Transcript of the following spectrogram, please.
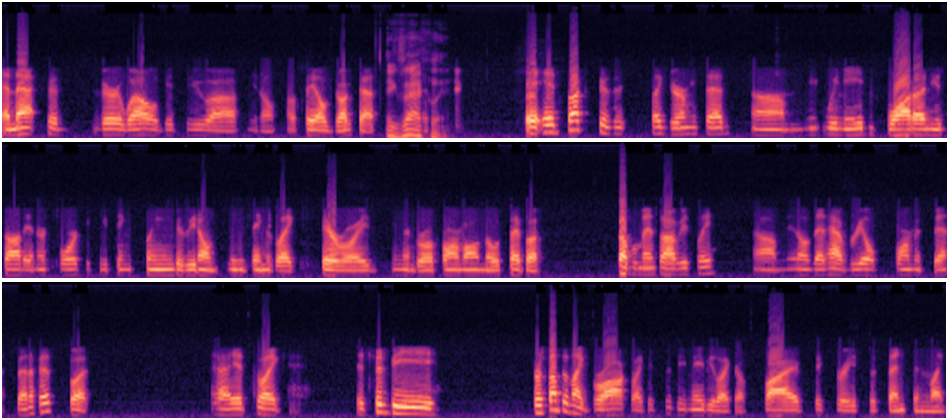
and that could very well get you, uh, you know, a failed drug test. Exactly. It, it sucks because, like Jeremy said, um, we- we need WADA and USADA in our sport to keep things clean because we don't need things like steroids, human growth hormone, those type of supplements, obviously, um, you know, that have real performance ben- benefits. But uh, it's like it should be for something like Broc, like it should be maybe like a five, six race suspension. Like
